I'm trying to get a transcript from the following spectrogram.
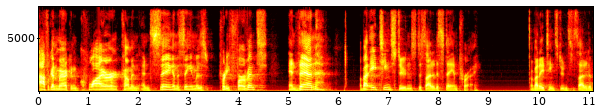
African American choir come and, and sing, and the singing was pretty fervent. And then about 18 students decided to stay and pray. About 18 students decided to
